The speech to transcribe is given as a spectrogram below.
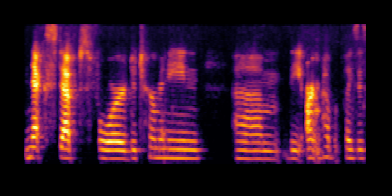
next steps for determining um, the Art and Public Places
